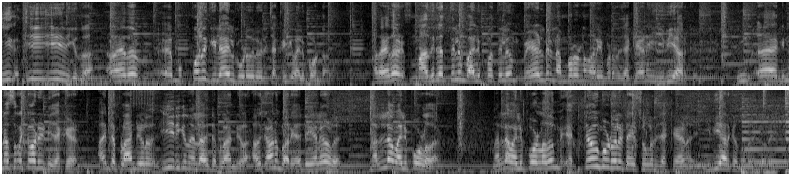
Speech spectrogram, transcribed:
ഈ ഈ ഇരിക്കുന്നതാണ്. അതായത് മുപ്പത് കിലോയിൽ കൂടുതൽ ഒരു ചക്കയ്ക്ക് വലിപ്പം ഉണ്ടാകും. അതായത് മധുരത്തിലും വലിപ്പത്തിലും വേൾഡ് നമ്പർ വൺ എന്നറിയപ്പെടുന്ന ചക്കയാണ് ഇ വി ആർക്ക് ഗിന്നസ് റെക്കോർഡ് കിട്ടിയ ചക്കയാണ്. അതിന്റെ പ്ലാന്റുകൾ ഈ ഇരിക്കുന്നതല്ല അതിന്റെ പ്ലാന്റുകളാണ്. അത് കാണുമ്പോൾ അറിയാം അതിന്റെ ഇലകൾ നല്ല വലിപ്പമുള്ളതാണ്. നല്ല വലിപ്പമുള്ളതും ഏറ്റവും കൂടുതൽ ടേസ്റ്റ് ഉള്ളൊരു ചക്കയാണ് ഇബിയാർക്ക് എന്ന് പറയുന്നത്. വെറൈറ്റി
